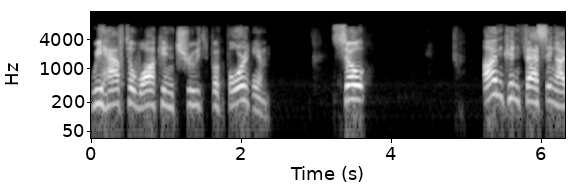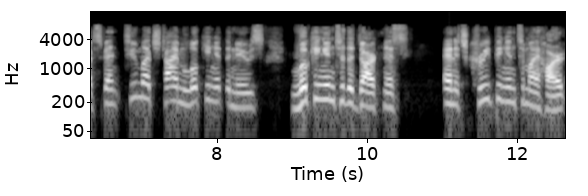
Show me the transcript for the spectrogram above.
We have to walk in truth before him. So I'm confessing I've spent too much time looking at the news, looking into the darkness, and it's creeping into my heart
